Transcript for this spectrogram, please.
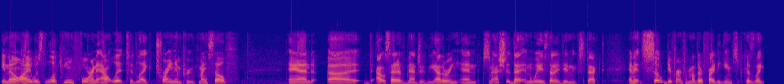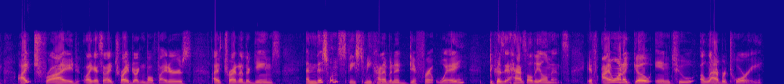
you know i was looking for an outlet to like try and improve myself and uh outside of magic the gathering and smash did that in ways that i didn't expect. And it's so different from other fighting games because like i tried like i said i tried Dragon Ball FighterZ i've tried other games and this one speaks to me kind of in a different way because it has all the elements. If i want to go into a laboratory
